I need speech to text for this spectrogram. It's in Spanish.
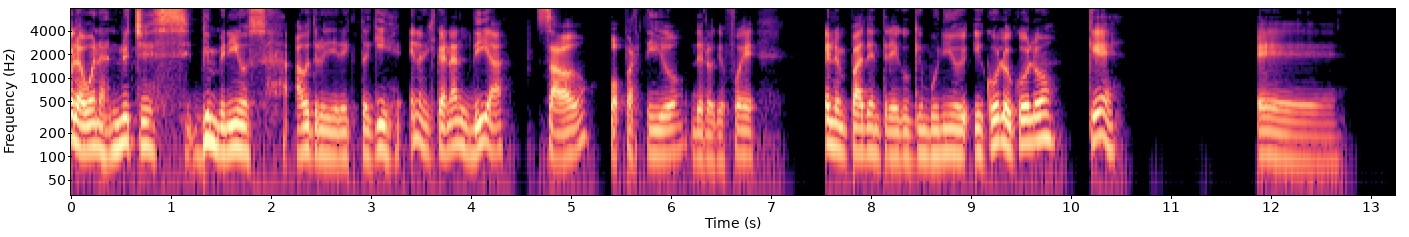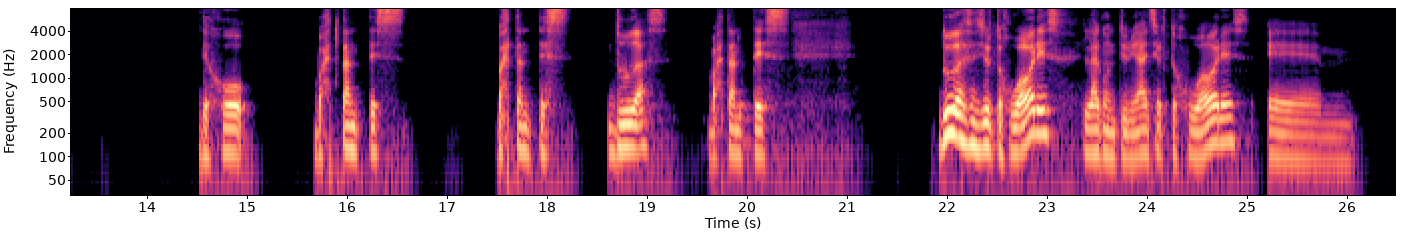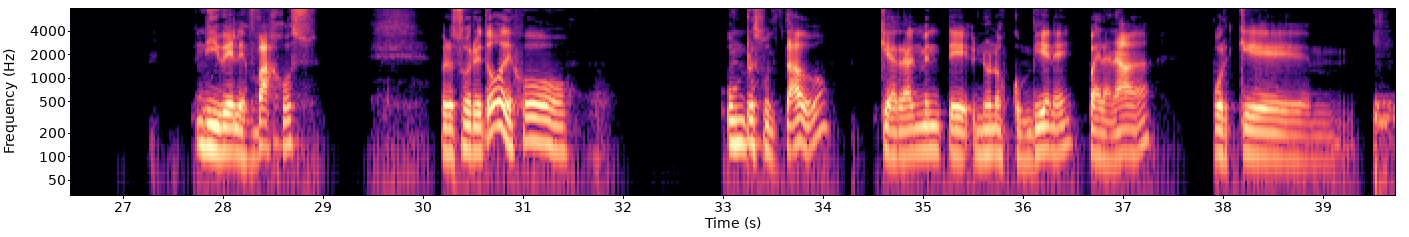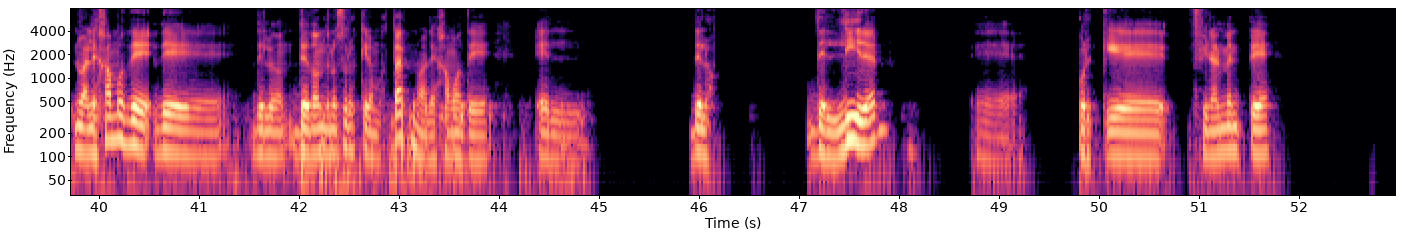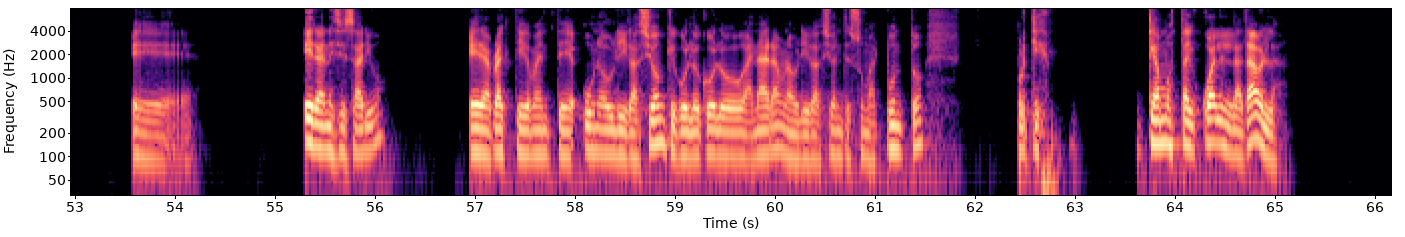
Hola, buenas noches, bienvenidos a otro directo aquí en el canal día sábado, post partido de lo que fue el empate entre Coquimbo Unido y Colo Colo, que eh, dejó bastantes, bastantes dudas, bastantes dudas en ciertos jugadores, la continuidad de ciertos jugadores, eh, niveles bajos pero sobre todo dejó un resultado que realmente no nos conviene para nada, porque mm, nos alejamos de, de, de donde nosotros queremos estar, nos alejamos de, el, de los, del líder, eh, porque finalmente eh, era necesario era prácticamente una obligación que Colo Colo ganara, una obligación de sumar puntos, porque quedamos tal cual en la tabla.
